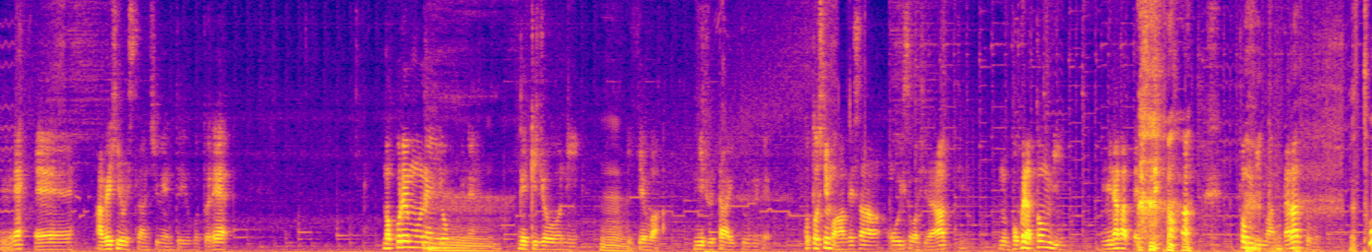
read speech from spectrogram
というね、えー、阿部寛さん主演ということで。まあこれもねよくね劇場にうん。行けば見るタイトルで。今年も安倍さん大忙しだなっていう。もう僕らトンビ見なかったですけど トンビもあったなと思ってト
